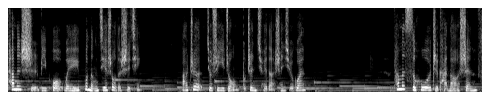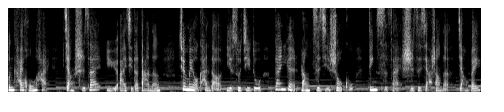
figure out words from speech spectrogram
他们视逼迫为不能接受的事情，而这就是一种不正确的神学观。他们似乎只看到神分开红海。降十灾与埃及的大能，却没有看到耶稣基督甘愿让自己受苦、钉死在十字架上的奖杯。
